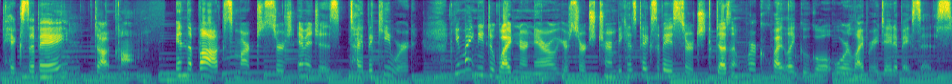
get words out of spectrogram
pixabay.com. In the box marked Search Images, type a keyword. You might need to widen or narrow your search term because Pixabay's search doesn't work quite like Google or library databases.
